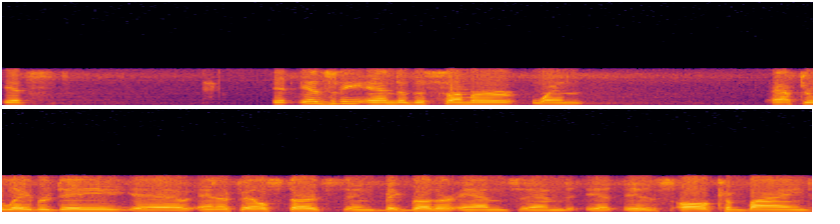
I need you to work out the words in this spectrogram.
it's it is the end of the summer when after Labor Day uh, NFL starts and Big Brother ends and it is all combined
